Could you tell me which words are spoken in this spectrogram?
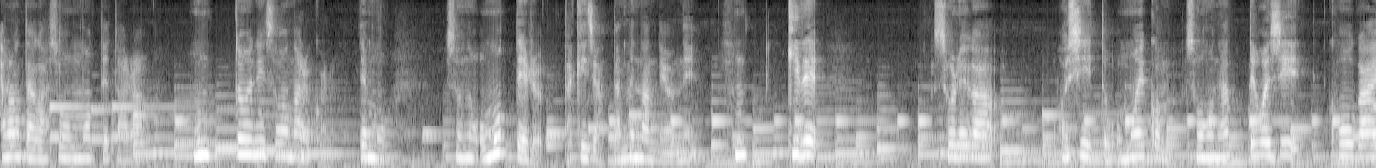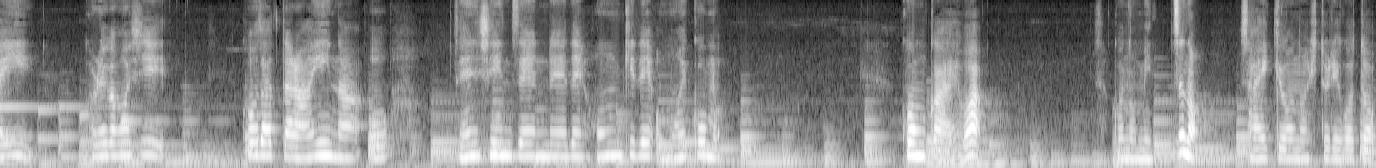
あなたがそう思ってたら本当にそうなるから。でもその思ってるだけじゃダメなんだよね。本気でそれが欲しいと思い込む。そうなってほしい。こうがいい。これが欲しい。こうだったらいいなを全身全霊で本気で思い込む。今回はこの3つの最強の独り言。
